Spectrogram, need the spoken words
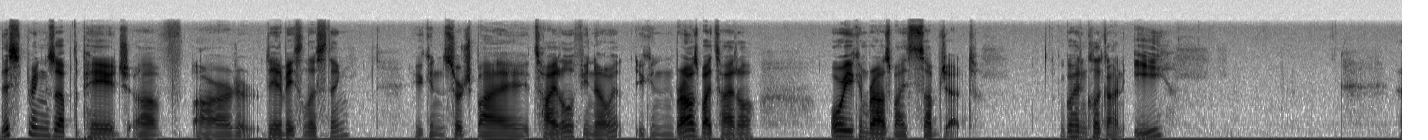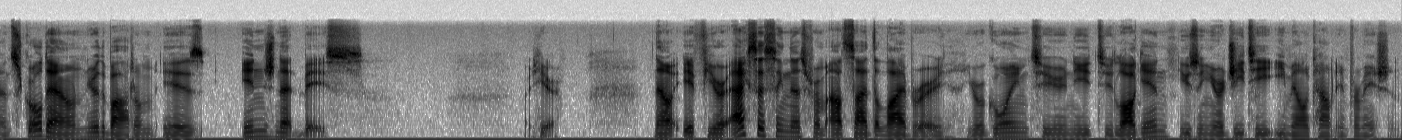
This brings up the page of our database listing. You can search by title if you know it. You can browse by title, or you can browse by subject. Go ahead and click on E. And scroll down near the bottom is ENGnetBASE. Right here. Now, if you're accessing this from outside the library, you're going to need to log in using your GT email account information.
